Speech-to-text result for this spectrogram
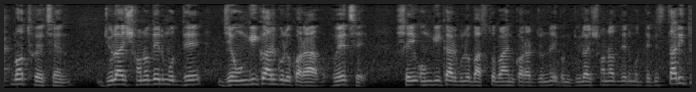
একমত হয়েছেন, জুলাই সনদের মধ্যে যে অঙ্গীকারগুলো করা হয়েছে, সেই অঙ্গীকারগুলো বাস্তবায়ন করার জন্য এবং জুলাই সনদের মধ্যে বিস্তারিত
